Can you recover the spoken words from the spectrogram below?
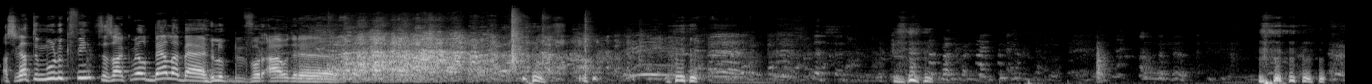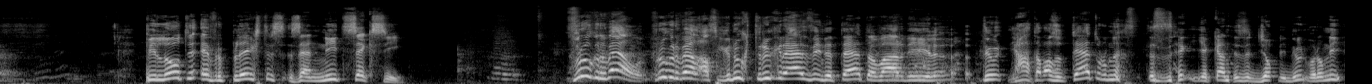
als je dat te moeilijk vindt, dan zou ik wel bellen bij hulp voor ouderen. Piloten en verpleegsters zijn niet sexy. Vroeger wel. Vroeger wel. Als je genoeg terugreisde in de tijd, dan waren die... eh, toen- ja, dat was een tijd dat- te zeggen, je kan deze job niet doen. Waarom niet?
